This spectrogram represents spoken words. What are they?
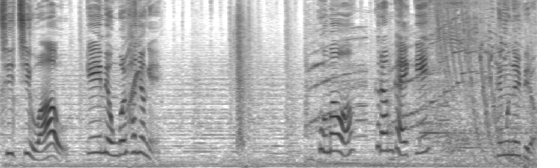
치치 와우. 게임에 온 걸 환영해. 고마워. 그럼 갈게. 행운을 빌어.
